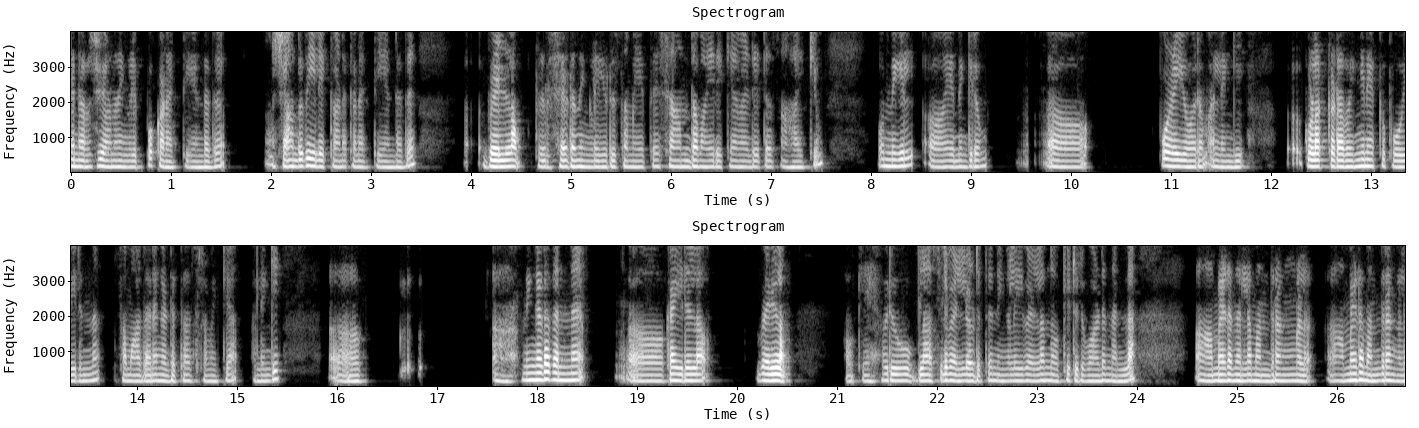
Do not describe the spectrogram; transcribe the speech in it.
എനർജിയാണ് നിങ്ങളിപ്പോൾ കണക്ട് ചെയ്യേണ്ടത്. ശാന്തതയിലേക്കാണ് കണക്ട് ചെയ്യേണ്ടത്. വെള്ളം തീർച്ചയായിട്ടും നിങ്ങൾ ഈ ഒരു സമയത്ത് ശാന്തമായിരിക്കാൻ വേണ്ടിയിട്ട് സഹായിക്കും. ഒന്നുകിൽ ഏതെങ്കിലും പുഴയോരം അല്ലെങ്കിൽ കുളക്കടവ് ഇങ്ങനെയൊക്കെ പോയിരുന്ന് സമാധാനം കണ്ടെത്താൻ ശ്രമിക്കുക അല്ലെങ്കിൽ നിങ്ങളുടെ തന്നെ കയ്യിലുള്ള വെള്ളം. ഓക്കെ ഒരു ഗ്ലാസ്സിൽ വെള്ളം എടുത്ത് നിങ്ങൾ ഈ വെള്ളം നോക്കിയിട്ട് ഒരുപാട് നല്ല അമ്മയുടെ നല്ല മന്ത്രങ്ങൾ അമ്മയുടെ മന്ത്രങ്ങൾ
